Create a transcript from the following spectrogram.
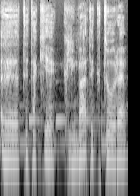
e, te takie klimaty, które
